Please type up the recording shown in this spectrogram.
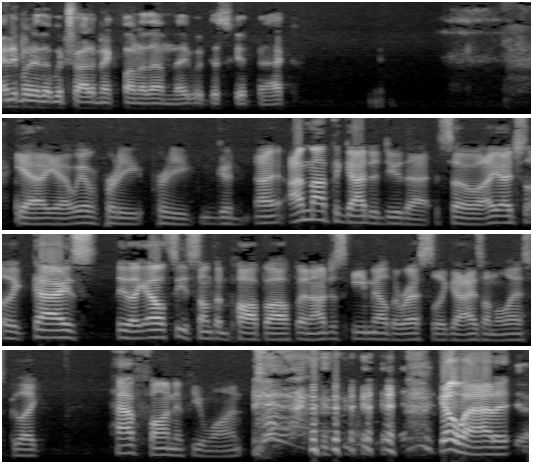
anybody that would try to make fun of them, they would just get back. Yeah, yeah, we have a pretty pretty good. I, I'm not the guy to do that, so I, I just like guys. Like I'll see something pop up, and I'll just email the rest of the guys on the list. Be like, have fun if you want. Go at it. Yeah.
